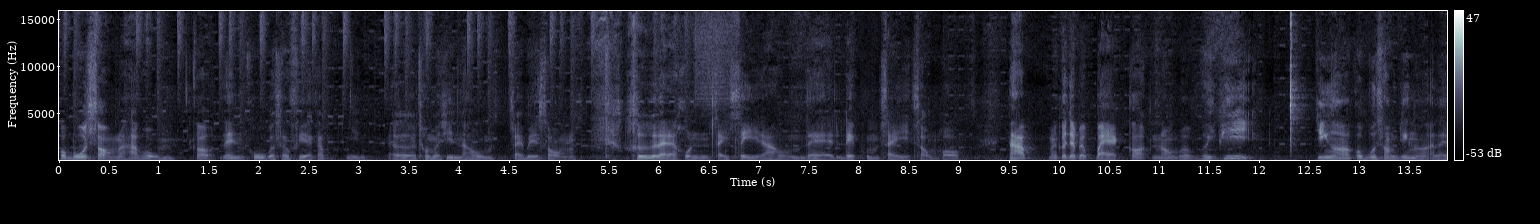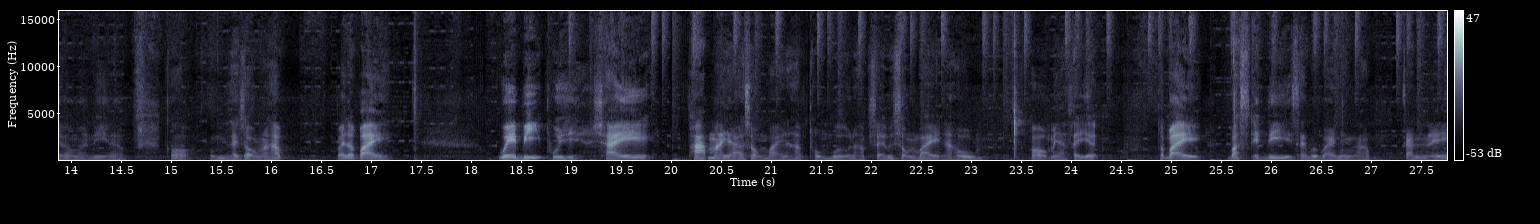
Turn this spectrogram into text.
โคบูธสองนะครับผมก็เล่นคู่กับเซลเฟียกับยินเอ่อโทมาชินนะครับผม ใส่เบสองคือหลายๆคนใส่สี่นะครับผมแต่เล็กผมใส่สองพอนะครับ มันก็จะแปลกๆก็น้องแบบเฮ้ยพี่จริงเหรอโคบูธสองจริงเหรออะไรประมาณนี้นะครับ ก็ผมใส่สองนะครับ ไปต่อไปเวบิผู้ใช้ภาพมายาสองใบนะครับถมเวิลด์นะครับใส่ไปสองใบนะครับผมก็ไม่อยากใส่เยอะ ต่อไปบัสเอ็ดดีใส่ไปใบหนึ่งนะครับ กันนี้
